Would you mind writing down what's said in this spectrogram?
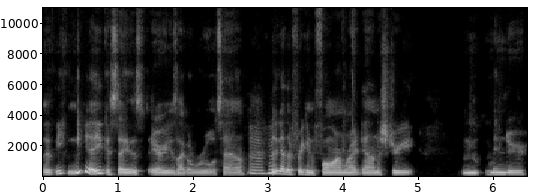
uh, you can- Yeah, you could say this area is like a rural town. hmm They got the freaking farm right down the street. Minder,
